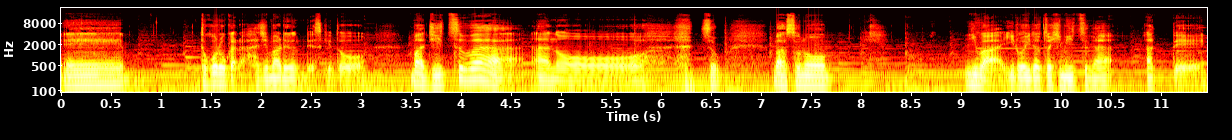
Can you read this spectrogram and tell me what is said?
えー、ところから始まるんですけど、まあ、実は、あの そ、まあ、その、にはいろいろと秘密があって、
